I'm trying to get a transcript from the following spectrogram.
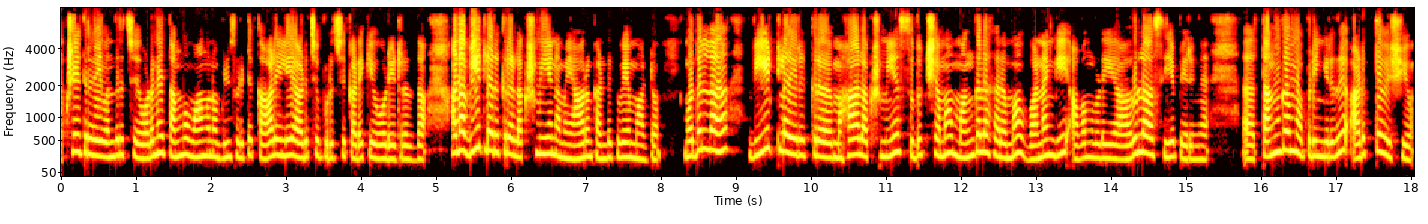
அக்ஷய திருதை வந்துருச்சு உடனே தங்கம் வாங்கணும் அப்படின்னு சொல்லிட்டு காலையிலேயே அடிச்சு பிடிச்சி கடைக்கு ஓடிடுறது தான் ஆனால் வீட்டில் இருக்கிற லக்ஷ்மியை நம்ம யாரும் கண்டுக்கவே மாட்டோம். முதல்ல வீட்டில் இருக்கிற மகாலட்சுமியை சுபிக்ஷமாக மங்களகரமாக வணங்கி அவங்களுடைய அருளாசியை பெறுங்க. தங்கம் அப்படிங்கிறது அடுத்த விஷயம்.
